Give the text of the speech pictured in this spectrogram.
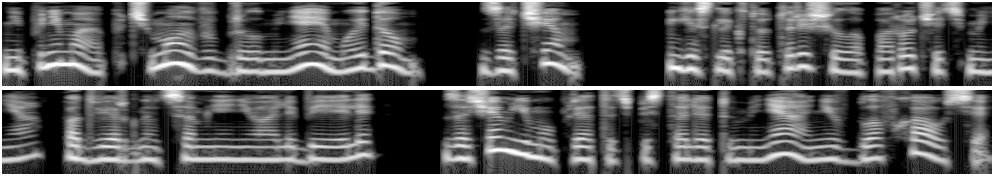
Не понимаю, почему он выбрал меня и мой дом. Зачем? Если кто-то решил опорочить меня, подвергнуть сомнению алиби Элли, зачем ему прятать пистолет у меня, а не в Блавхаусе?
